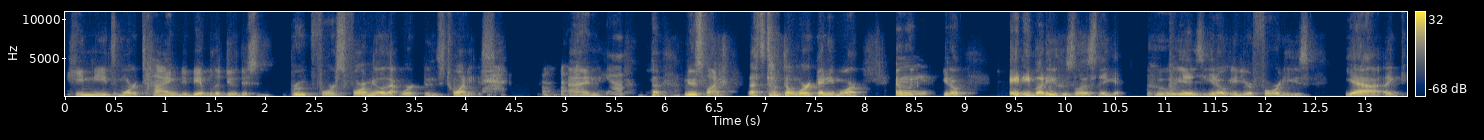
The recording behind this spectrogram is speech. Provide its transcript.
he needs more time to be able to do this brute force formula that worked in his 20s. And newsflash, that stuff don't work anymore. And right. we, you know, anybody who's listening who is, you know, in your 40s, yeah, like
